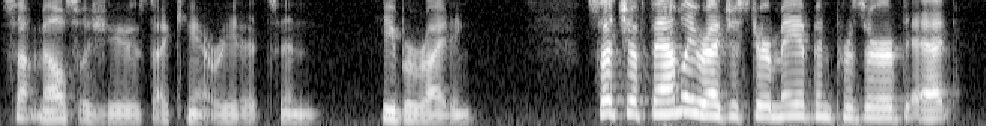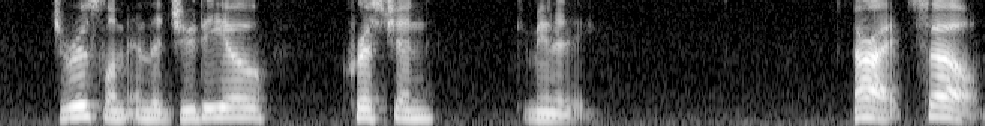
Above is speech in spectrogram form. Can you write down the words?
something else was used. I can't read it, it's in Hebrew writing. Such a family register may have been preserved at Jerusalem in the Judeo Christian community. All right, so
